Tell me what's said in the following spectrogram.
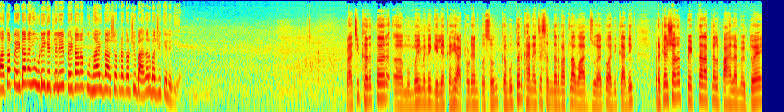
आता पेटानंही उडी घेतलेली आहे. पेटानं पुन्हा एकदा अशा प्रकारची बॅनरबाजी केलेली आहे. प्राची खरं तर मुंबईमध्ये गेल्या काही आठवड्यांपासून कबूतर खाण्याच्या संदर्भातला वाद जो आहे तो अधिकाधिक प्रकर्षानं पेटताना आपल्याला पाहायला मिळतोय.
